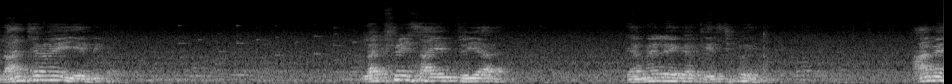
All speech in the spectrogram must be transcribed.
లాంఛనమే ఈ ఎన్నిక. లక్ష్మీ సాయి ప్రియ ఎమ్మెల్యేగా గెలిచిపోయింది. ఆమె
